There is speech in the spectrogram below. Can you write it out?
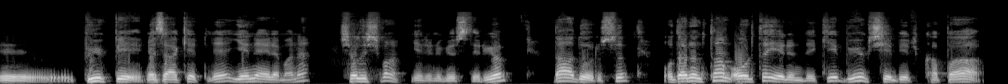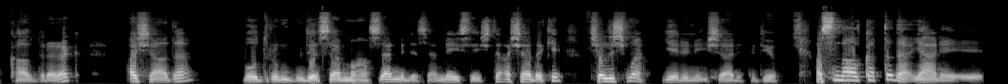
e, büyük bir nezaketle yeni elemana çalışma yerini gösteriyor. Daha doğrusu odanın tam orta yerindeki büyükçe bir kapağı kaldırarak aşağıda Bodrum desem, mahzen mi desem neyse işte aşağıdaki çalışma yerini işaret ediyor. Aslında alt katta da yani e,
